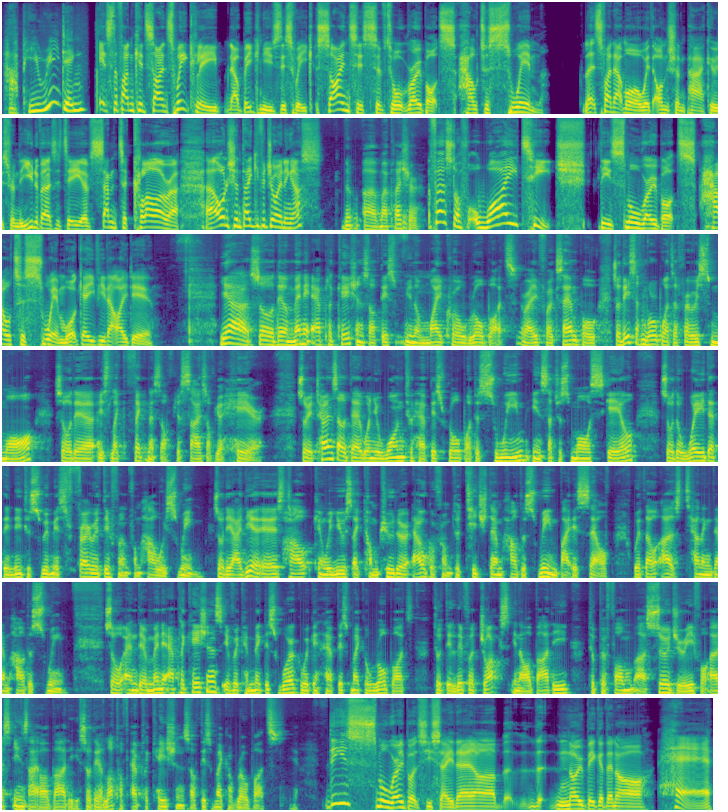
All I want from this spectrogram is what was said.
Happy reading! It's the Fun Kids Science Weekly. Now, big news this week scientists have taught robots how to swim. Let's find out more with On Shun Pak, who's from the University of Santa Clara. Uh, Onshan, thank you for joining us. No, uh, my pleasure. First off, why teach these small robots how to swim? What gave you that idea? Yeah, so there are many applications of these, you know, micro robots, right? For example, so these robots are very small, so there is like thickness of your size of your hair. So it turns out that when you want to have this robot to swim in such a small scale, so the way that they need to swim is very different from how we swim. So the idea is how can we use a computer algorithm to teach them how to swim by itself without us telling them how to swim. So, and there are many applications. If we can make this work, we can have these micro robots to deliver drugs in our body, to perform uh, surgery for us inside our body. So there are a lot of applications of these micro robots. Yeah. These small robots, you say, they are no bigger than our hair.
